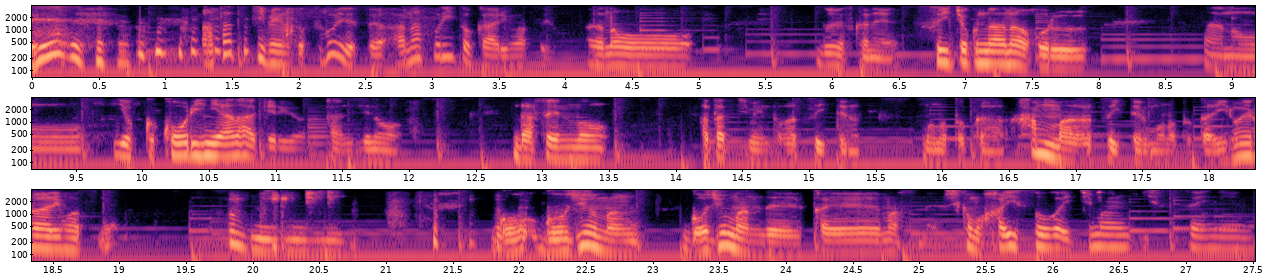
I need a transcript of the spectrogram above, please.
えーアタッチメントすごいですよ。穴掘りとかありますよ。あのーどうですかね、垂直の穴を掘る、あのーよく氷に穴開けるような感じの螺旋のアタッチメントがついてるものとか、ハンマーがついてるものとか、いろいろありますね。ご50万、50万で買えますね。しかも配送が1万1000円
